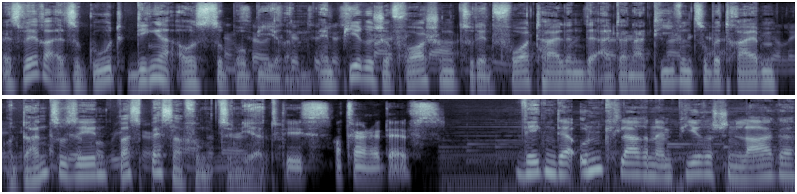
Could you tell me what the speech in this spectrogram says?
Es wäre also gut, Dinge auszuprobieren, empirische Forschung zu den Vorteilen der Alternativen zu betreiben und dann zu sehen, was besser funktioniert. Wegen der unklaren empirischen Lage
